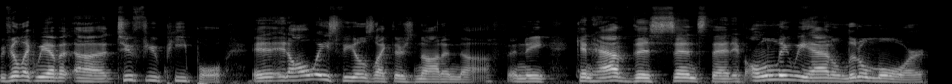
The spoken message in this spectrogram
we feel like we have uh, too few people. It, it always feels like there's not enough, and we can have this sense that if only we had a little more,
